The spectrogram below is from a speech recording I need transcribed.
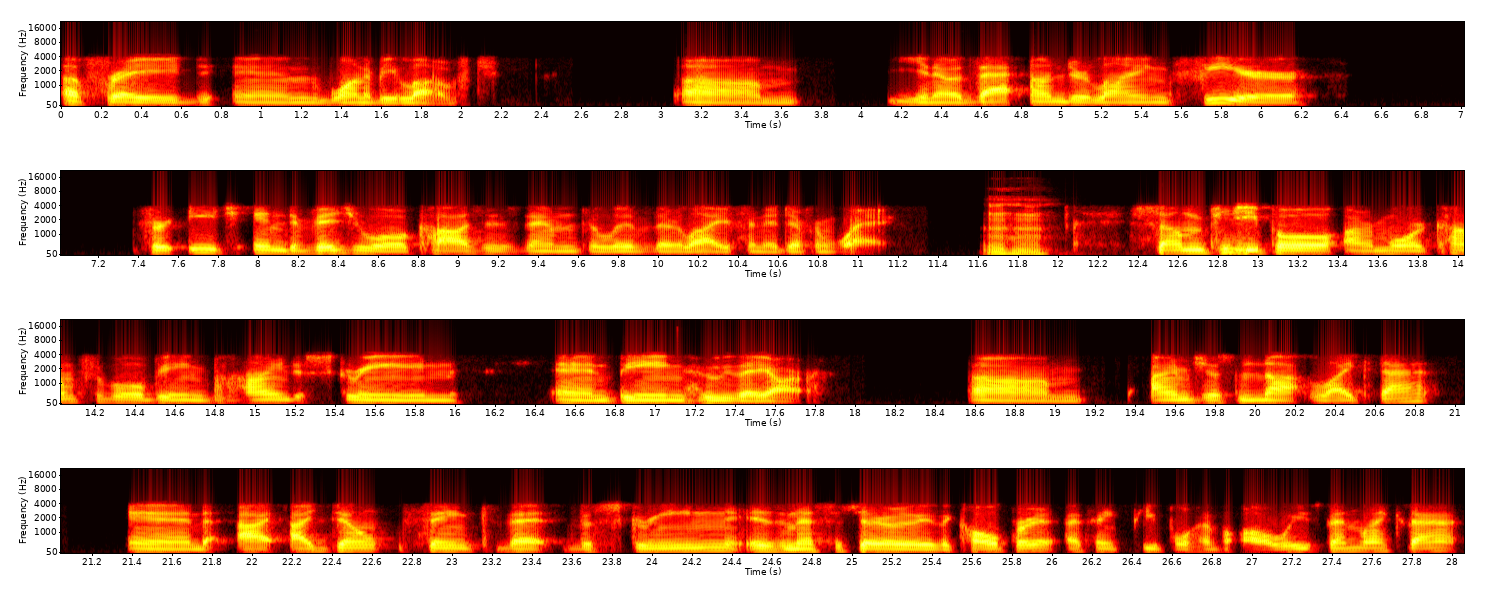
afraid and want to be loved. Um, you know, that underlying fear for each individual causes them to live their life in a different way. Mm-hmm. Some people are more comfortable being behind a screen and being who they are. Um, I'm just not like that. And I, I don't think that the screen is necessarily the culprit. I think people have always been like that.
